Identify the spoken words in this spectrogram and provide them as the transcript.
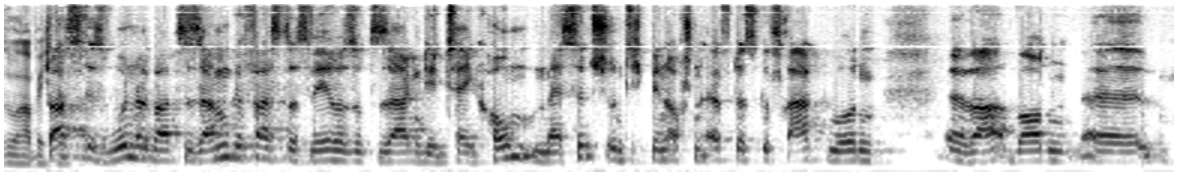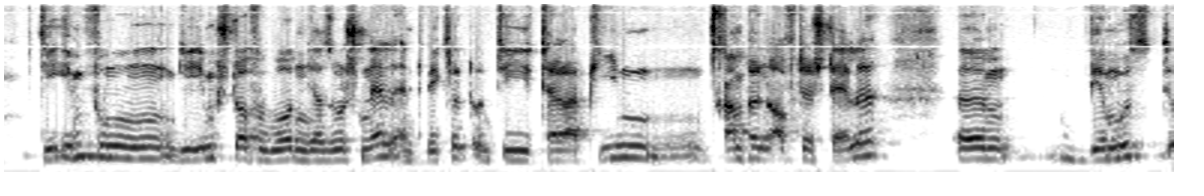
So habe ich das. Das ist wunderbar zusammengefasst. Das wäre sozusagen die Take-Home-Message. Und ich bin auch schon öfters gefragt worden, äh, war, worden äh, die Impfungen, die Impfstoffe wurden ja so schnell entwickelt und die Therapien trampeln auf der Stelle. Ähm, wir mussten,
